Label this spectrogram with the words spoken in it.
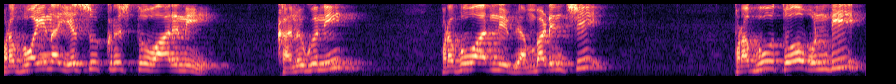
ప్రభు అయిన యేసుక్రీస్తు వారిని కనుగొని ప్రభువారిని వెంబడించి ప్రభుతో ఉండి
